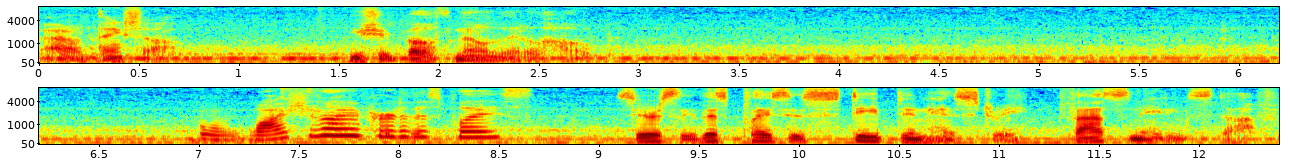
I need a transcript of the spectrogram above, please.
I don't think so. You should both know Little Hope. Why should I have heard of this place? Seriously, this place is steeped in history. Fascinating stuff.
